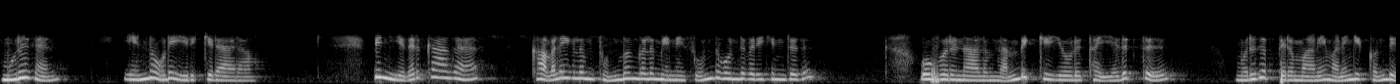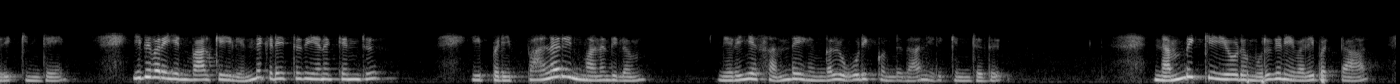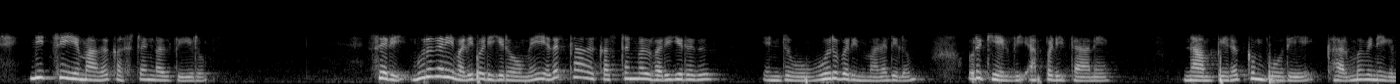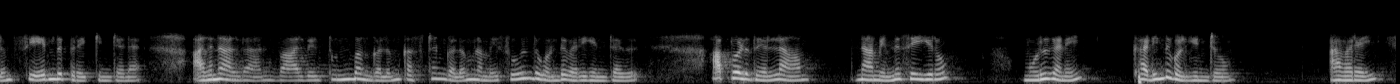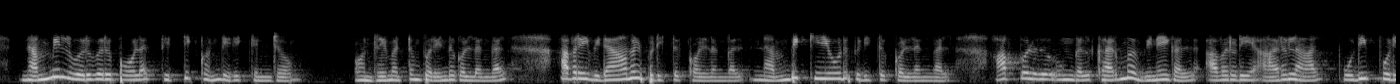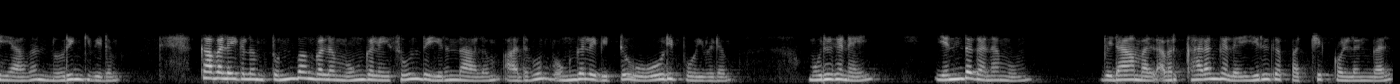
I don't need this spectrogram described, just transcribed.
முருகன் என்னோடு இருக்கிறாரா? பின் எதற்காக கவலைகளும் துன்பங்களும் என்னை சூழ்ந்து கொண்டு வருகின்றது? ஒவ்வொரு நாளும் நம்பிக்கையோடு கையெடுத்து முருகப்பெருமானை வணங்கிக் கொண்டிருக்கின்றேன். இதுவரை என் வாழ்க்கையில் என்ன கிடைத்தது எனக்கென்று? இப்படி பலரின் மனதிலும் நிறைய சந்தேகங்கள் ஓடிக்கொண்டுதான் இருக்கின்றது. நம்பிக்கையோடு முருகனை வழிபட்டால் நிச்சயமாக கஷ்டங்கள் தீரும். சரி முருகனை வழிபடுகிறோமே எதற்காக கஷ்டங்கள் வருகிறது? என்று ஒவ்வொருவரின் மனதிலும் ஒரு கேள்வி அப்படித்தானே. நாம் பிறக்கும் போதே கர்ம வினைகளும் சேர்ந்து பிறக்கின்றன. அதனால்தான் வாழ்வில் துன்பங்களும் கஷ்டங்களும் நம்மை சூழ்ந்து கொண்டு வருகின்றது. அப்பொழுதெல்லாம் நாம் என்ன செய்கிறோம்? முருகனை கடிந்து கொள்கின்றோம். அவரை நம்மில் ஒருவர் போல திட்டிக் கொண்டிருக்கின்றோம். ஒன்றை மட்டும் புரிந்து கொள்ளுங்கள். அவரை விடாமல் பிடித்து கொள்ளுங்கள். நம்பிக்கையோடு பிடித்து கொள்ளுங்கள். அப்பொழுது உங்கள் கர்ம வினைகள் அவருடைய அருளால் பொடி பொடியாக நொறுங்கிவிடும். கவலைகளும் துன்பங்களும் உங்களை சூழ்ந்து இருந்தாலும் அதுவும் உங்களை விட்டு ஓடி போய்விடும். முருகனை எந்த கணமும் விடாமல் அவர் கரங்களை இறுக பற்றி கொள்ளுங்கள்.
